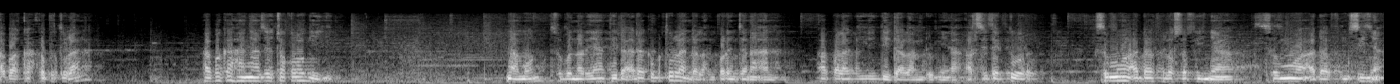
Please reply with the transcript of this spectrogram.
Apakah kebetulan? Apakah hanya cocok logi? Namun, sebenarnya tidak ada kebetulan dalam perencanaan, apalagi di dalam dunia arsitektur. Semua ada filosofinya, semua ada fungsinya.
